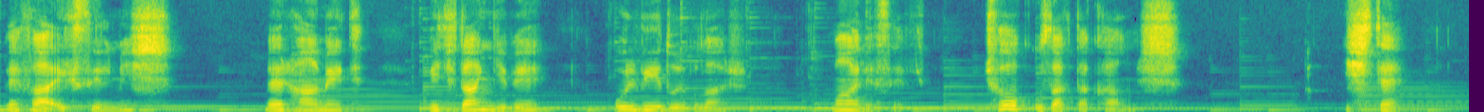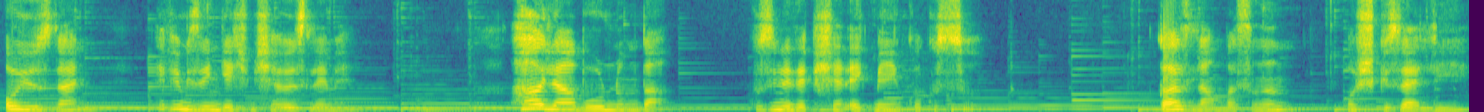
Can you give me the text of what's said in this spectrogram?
vefa eksilmiş, merhamet, vicdan gibi ulvi duygular maalesef çok uzakta kalmış. İşte o yüzden hepimizin geçmişe özlemi. Hala burnumda kuzinede pişen ekmeğin kokusu. Gaz lambasının hoş güzelliği.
